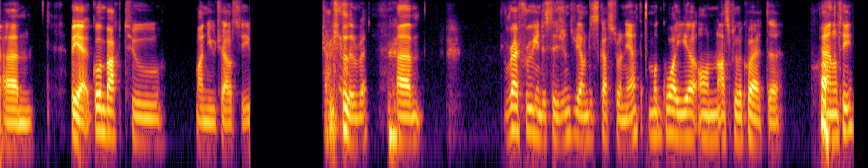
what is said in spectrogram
Um, but yeah, going back to Man U Chelsea, a little bit. Um, refereeing decisions we haven't discussed one yet. Maguire on Azpilicueta penalty.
